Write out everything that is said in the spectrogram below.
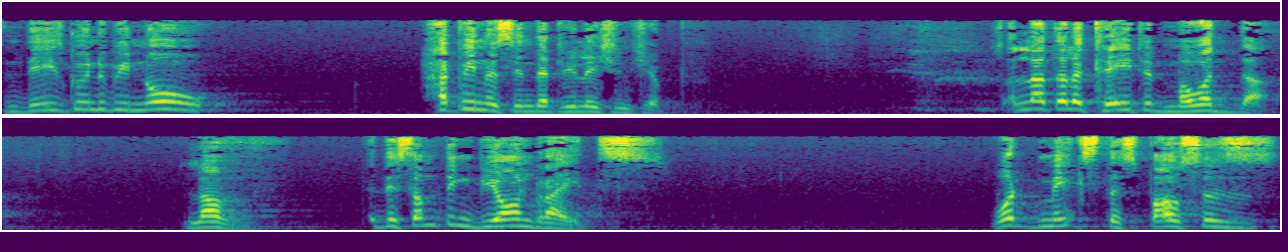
There is going to be no happiness in that relationship. So Allah Ta'ala created mawadda, love. There's something beyond rights. What makes the spouses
